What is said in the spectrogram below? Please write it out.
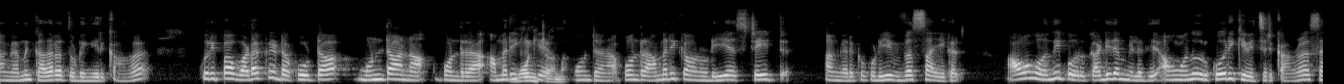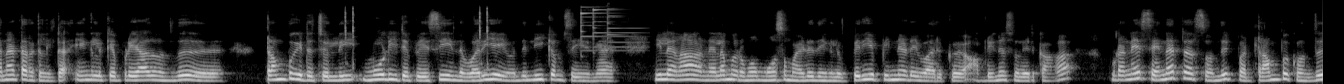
அங்க வந்து கதற தொடங்கியிருக்காங்க. குறிப்பா வடக்கு டகோட்டா மொண்டானா போன்ற அமெரிக்க. மோண்டானா போன்ற அமெரிக்காவினுடைய ஸ்டேட் அங்க இருக்கக்கூடிய விவசாயிகள். அவங்க வந்து இப்போ ஒரு கடிதம் எழுதி அவங்க வந்து ஒரு கோரிக்கை வச்சிருக்காங்க. செனட்டர்கள்ட்ட எங்களுக்கு எப்படியாவது வந்து ட்ரம்ப் கிட்ட சொல்லி மோடிகிட்ட பேசி இந்த வரியை வந்து நீக்கம் செய்யுங்க. இல்லைன்னா நிலைமை ரொம்ப மோசமாயிடுது எங்களுக்கு பெரிய பின்னடைவா இருக்கு அப்படின்னு சொல்லியிருக்காங்க. உடனே செனட்டர்ஸ் வந்து இப்ப ட்ரம்ப்புக்கு வந்து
